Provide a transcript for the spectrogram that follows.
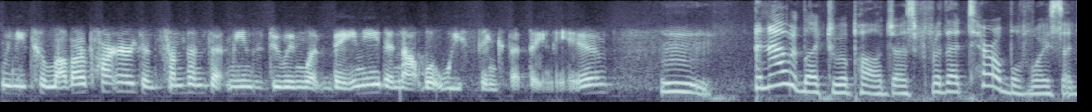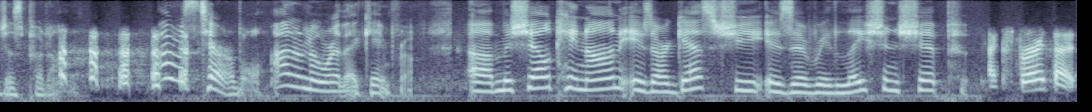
We need to love our partners, and sometimes that means doing what they need and not what we think that they need. Mm. And I would like to apologize for that terrible voice I just put on. that was terrible. I don't know where that came from. Uh, Michelle Keinan is our guest. She is a relationship expert that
